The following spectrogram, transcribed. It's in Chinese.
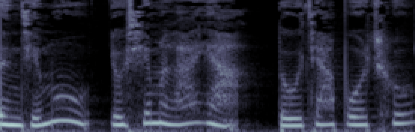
本节目由喜马拉雅独家播出。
